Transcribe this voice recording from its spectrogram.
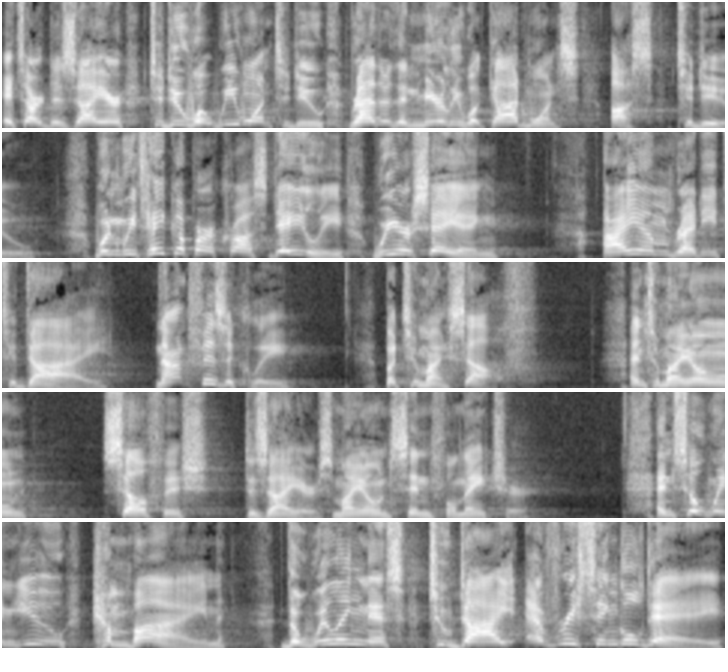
It's our desire to do what we want to do rather than merely what God wants us to do. When we take up our cross daily, we are saying, I am ready to die not physically, but to myself and to my own selfish desires, my own sinful nature. And so when you combine the willingness to die every single day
